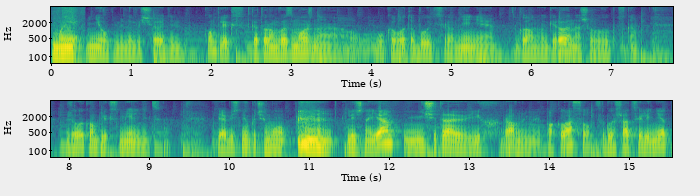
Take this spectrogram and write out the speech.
мы не упомянули еще один комплекс, в котором, возможно, у кого-то будет сравнение главного героя нашего выпуска – жилой комплекс «Мельница». Я объясню, почему лично я не считаю их равными по классу. Соглашаться или нет,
